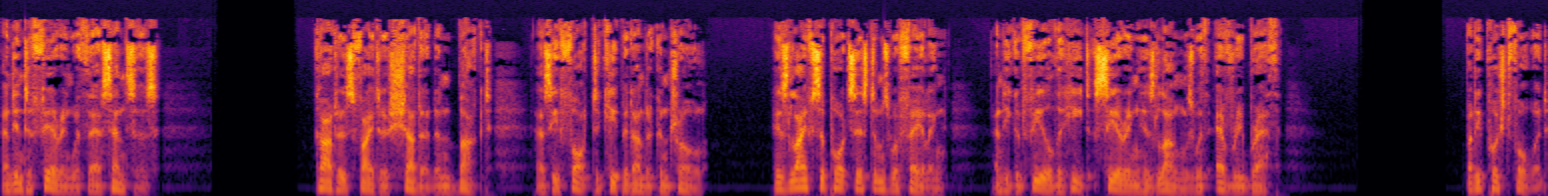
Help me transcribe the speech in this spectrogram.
and interfering with their sensors. Carter's fighter shuddered and bucked as he fought to keep it under control. His life support systems were failing, and he could feel the heat searing his lungs with every breath. But he pushed forward,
